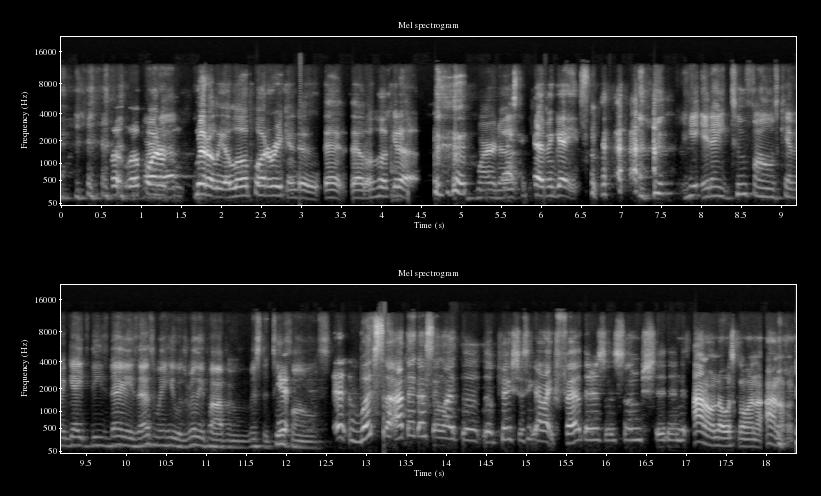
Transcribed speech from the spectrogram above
little, little Puerto, literally a little Puerto Rican dude that that'll hook it up. Word up. Kevin Gates. he, it ain't two phones Kevin Gates these days. That's when he was really popping, Mr. Two yeah, Phones. It, what's the I think I seen like the, the pictures. He got like feathers or some shit in it. I don't know what's going on. I don't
